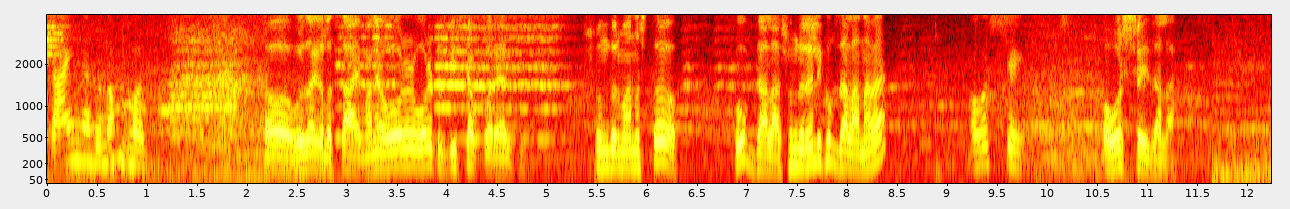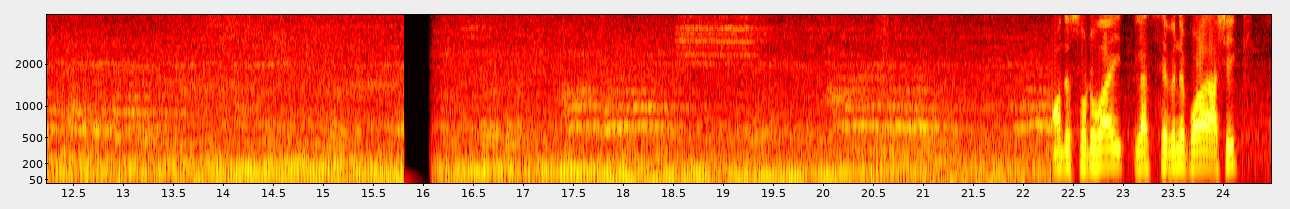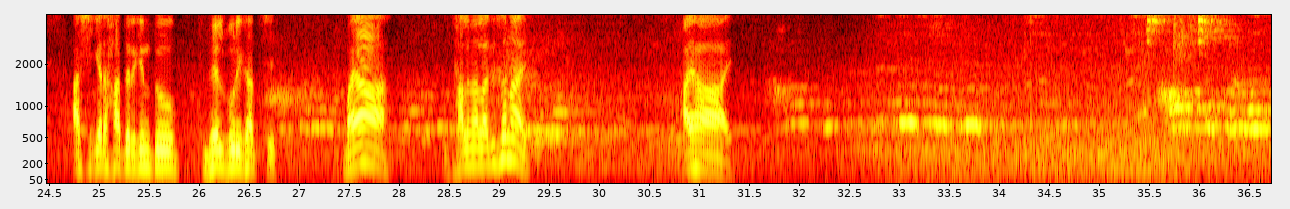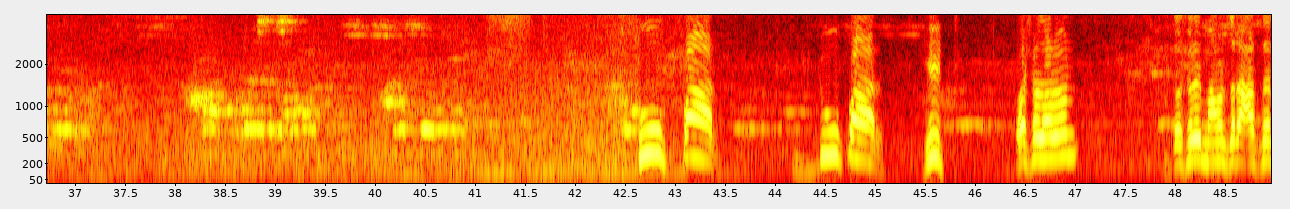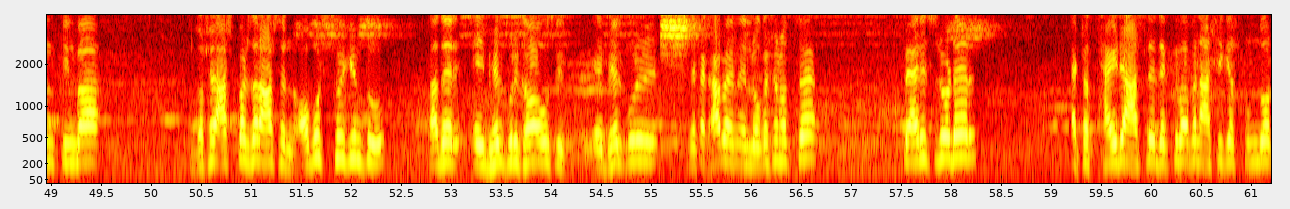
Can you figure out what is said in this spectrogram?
চাই না দু নম্বর ও বোঝা গেল চাই। মানে ওর ওর একটু ডিস্টার্ব করে আর কি। সুন্দর মানুষ তো খুব জ্বালা। সুন্দর হলে খুব জ্বালা না ভাই? অবশ্যই। অবশ্যই জ্বালা। আমাদের ছোট ভাই ক্লাস সেভেনে পড়া আশিক। আশিকের হাতের কিন্তু ভেলপুরি খাচ্ছি। ভাইয়া, ঝাল মেলা দিছো নাই? আয় হায়। Super duper hit. অসাধারণ। যশোরের মানুষ যারা আসেন কিংবা যশোরের আশপাশ যারা আসেন, অবশ্যই কিন্তু তাদের এই ভেলপুরি খাওয়া উচিত। এই ভেলপুরি যেটা খাবেন এই লোকেশন হচ্ছে প্যারিস রোডের একটা সাইডে আসলে দেখতে পাবেন আশিকের সুন্দর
